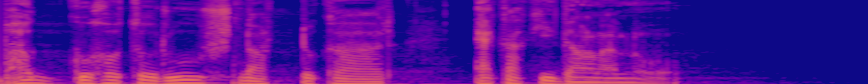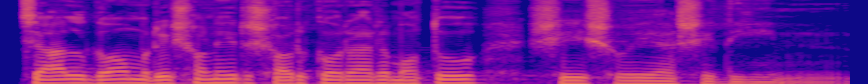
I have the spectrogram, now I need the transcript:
ভাগ্যহত রুশ নাট্যকার একাকী দাঁড়ানো। চাল গম রেশনের শর্করার মতো শেষ হয়ে আসে দিন।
